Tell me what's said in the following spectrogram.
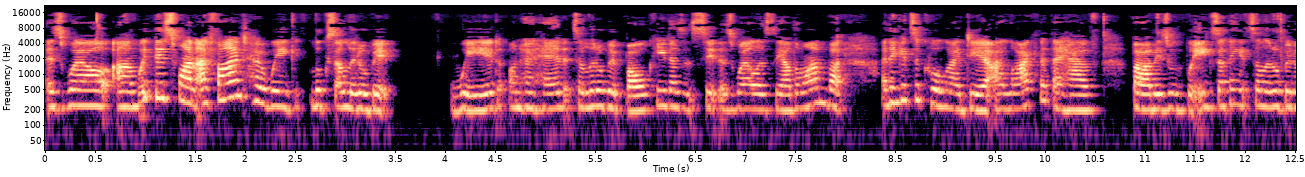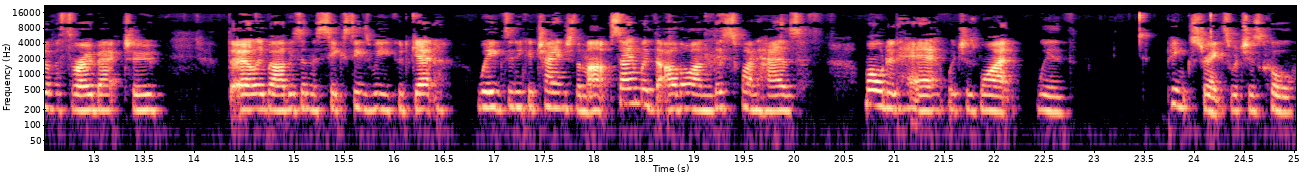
as well. Um, with this one, I find her wig looks a little bit weird on her head. It's a little bit bulky, doesn't sit as well as the other one, but I think it's a cool idea. I like that they have Barbies with wigs. I think it's a little bit of a throwback to the early Barbies in the 60s where you could get wigs and you could change them up. Same with the other one. This one has molded hair, which is white with pink streaks, which is cool.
